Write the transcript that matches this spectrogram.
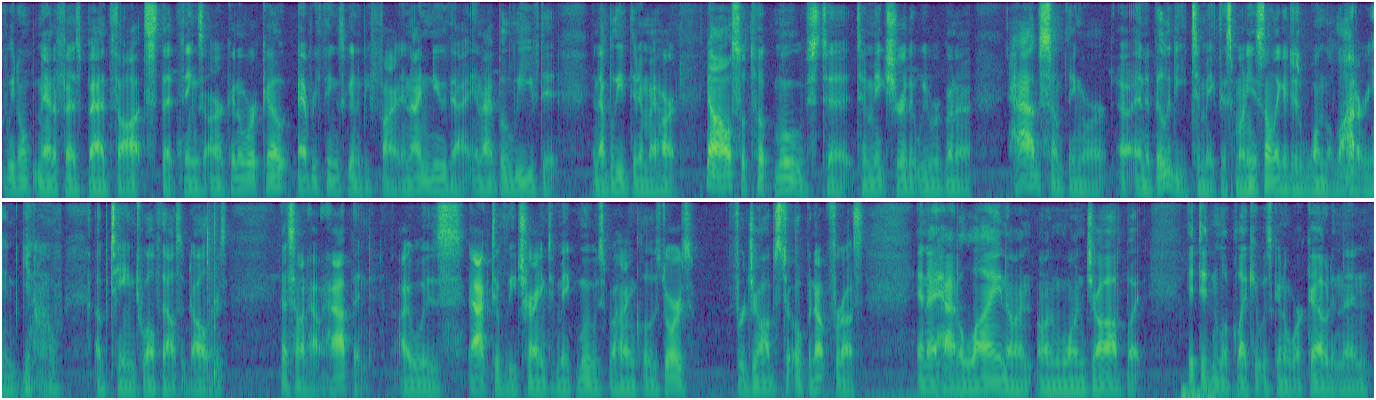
We don't manifest bad thoughts that things aren't going to work out. Everything's going to be fine. And I knew that, and I believed it, and I believed it in my heart. Now I also took moves to to make sure that we were going to have something or uh, an ability to make this money. It's not like I just won the lottery and you know obtained twelve thousand dollars. That's not how it happened. I was actively trying to make moves behind closed doors for jobs to open up for us and I had a line on on one job, but it didn't look like it was going to work out. And then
